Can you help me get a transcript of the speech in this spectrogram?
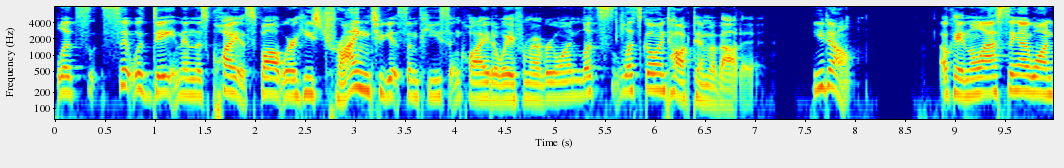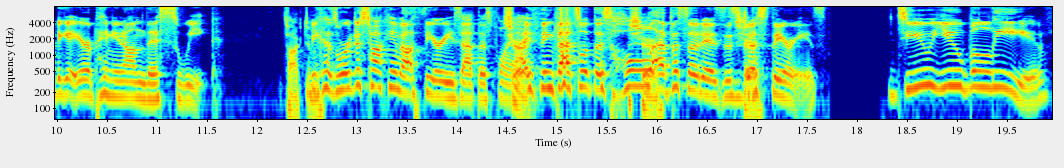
let's sit with Dayton in this quiet spot where he's trying to get some peace and quiet away from everyone. Let's let's go and talk to him about it. You don't. Okay, and the last thing I wanted to get your opinion on this week Talk to me. because we're just talking about theories at this point. Sure. I think that's what this whole Sure. episode is is Sure. just theories. Do you believe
